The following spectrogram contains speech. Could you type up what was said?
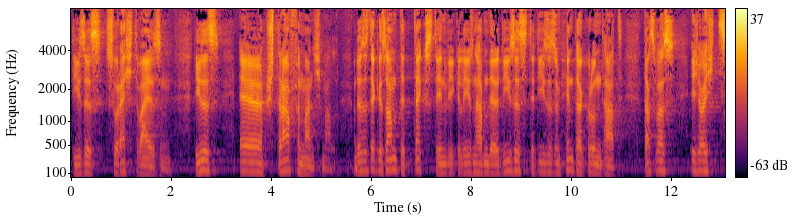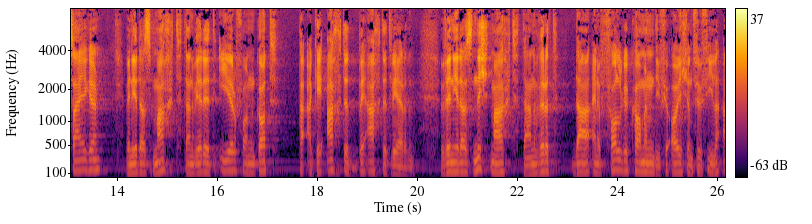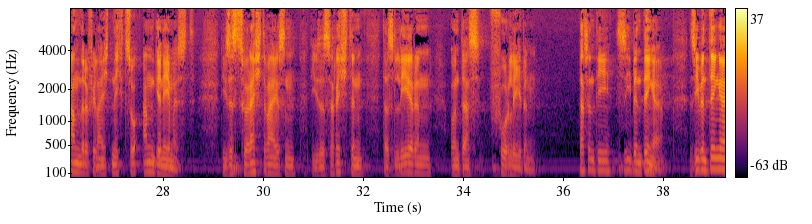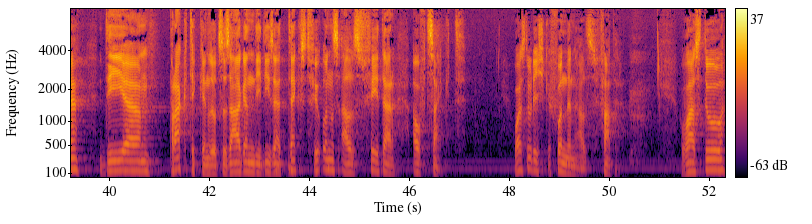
dieses Zurechtweisen, dieses äh, Strafen manchmal. Und das ist der gesamte Text, den wir gelesen haben, der dieses, der dieses im Hintergrund hat. Das, was ich euch zeige, wenn ihr das macht, dann werdet ihr von Gott geachtet, beachtet werden. Wenn ihr das nicht macht, dann wird da eine Folge kommen, die für euch und für viele andere vielleicht nicht so angenehm ist. Dieses Zurechtweisen, dieses Richten, das Lehren und das Vorleben. Das sind die sieben Dinge. Sieben Dinge, die ähm, Praktiken sozusagen, die dieser Text für uns als Väter aufzeigt. Wo hast du dich gefunden als Vater? Wo hast du,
